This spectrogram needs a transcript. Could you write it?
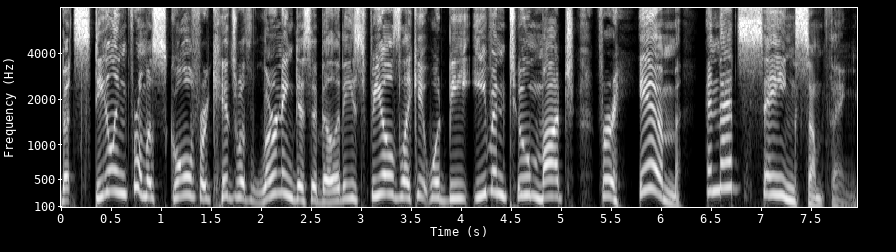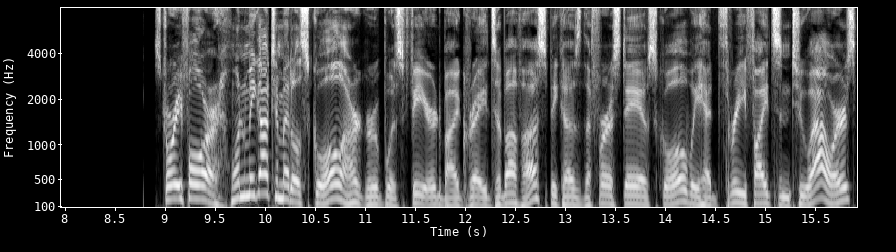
but stealing from a school for kids with learning disabilities feels like it would be even too much for him, and that's saying something. Story 4. When we got to middle school, our group was feared by grades above us because the first day of school we had three fights in two hours,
